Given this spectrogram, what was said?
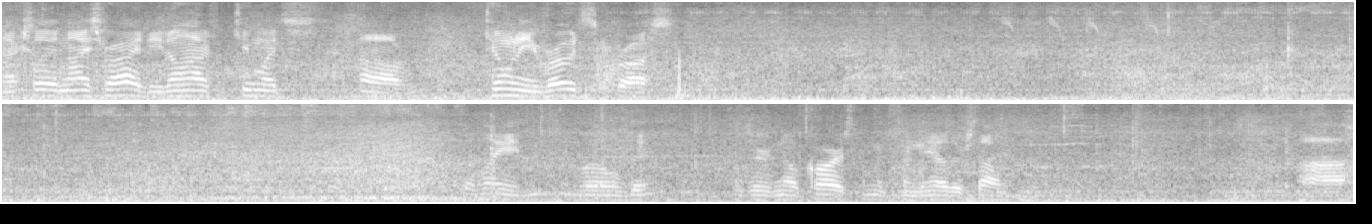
Actually a nice ride. You don't have too much, uh, too many roads to cross. Delayed a little bit because there's no cars coming from the other side. Uh,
